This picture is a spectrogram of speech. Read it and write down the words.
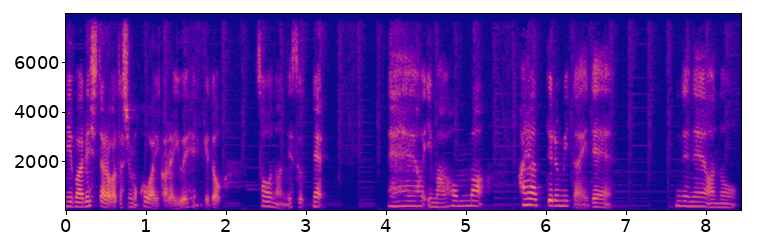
見バレしたら私も怖いから言えへんけど、そうなんですって。ね今ほんま流行ってるみたいで、でね、あの、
